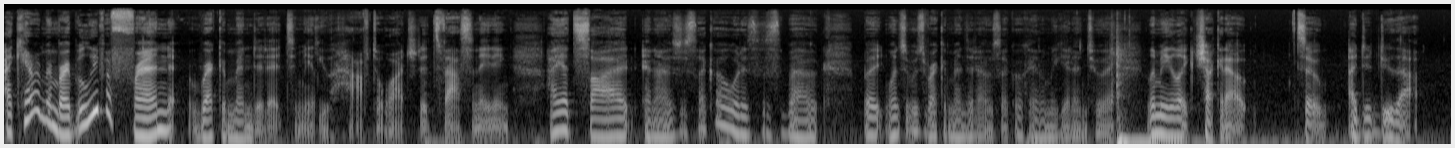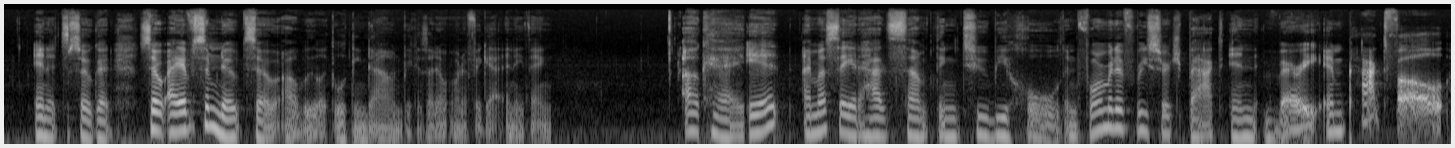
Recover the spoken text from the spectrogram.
I can't remember. I believe a friend recommended it to me. You have to watch it. It's fascinating. I had saw it and I was just like, "Oh, what is this about?" But once it was recommended, I was like, "Okay, let me get into it. Let me like check it out." So, I did do that and it's so good. So I have some notes, so I'll be like looking down because I don't want to forget anything. Okay, it, I must say, it had something to behold. Informative, research backed, and very impactful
